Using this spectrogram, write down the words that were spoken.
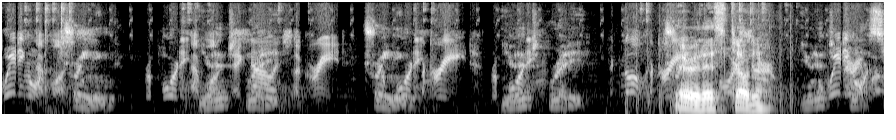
Awaiting orders. Training. Reporting. At Unit once. ready. Agreed. Training. Reporting. Agreed. Reporting. Unit ready. Acknowledged. Agreed. There it is, told you. Unit ready. orders.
